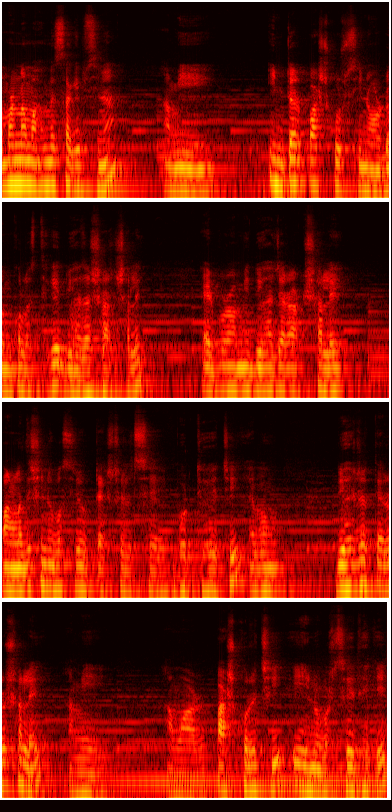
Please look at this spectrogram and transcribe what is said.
আমার নাম আহমেদ সাকিব সিনা আমি ইন্টার পাস করছি নর্ডম কলেজ থেকে দুই হাজার সাত সালে। এরপর আমি দুই হাজার আট সালে বাংলাদেশ ইউনিভার্সিটি অফ টেক্সটাইলসে ভর্তি হয়েছি এবং দুই হাজার তেরো সালে আমি আমার পাশ করেছি এই ইউনিভার্সিটি থেকে।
